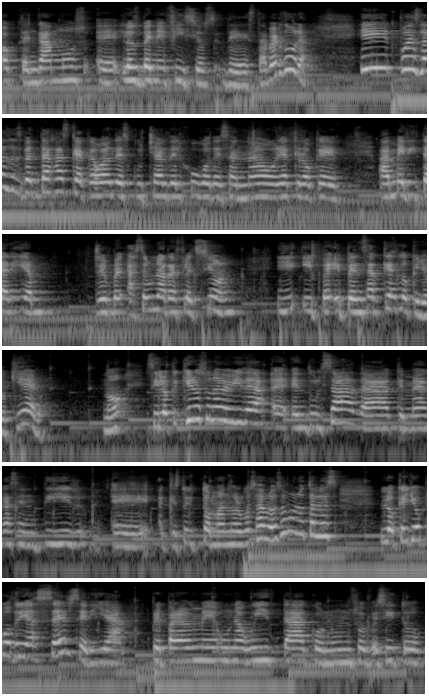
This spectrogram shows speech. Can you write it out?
obtengamos eh, los beneficios de esta verdura. Y pues las desventajas que acaban de escuchar del jugo de zanahoria creo que ameritarían hacer una reflexión y pensar qué es lo que yo quiero. ¿No? Si lo que quiero es una bebida eh, endulzada, que me haga sentir eh, que estoy tomando algo sabroso, bueno, tal vez lo que yo podría hacer sería prepararme una agüita con un suavecito,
